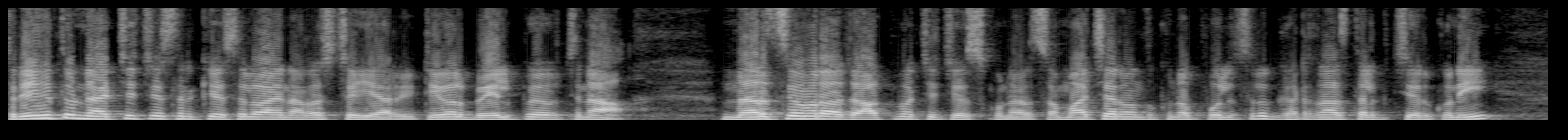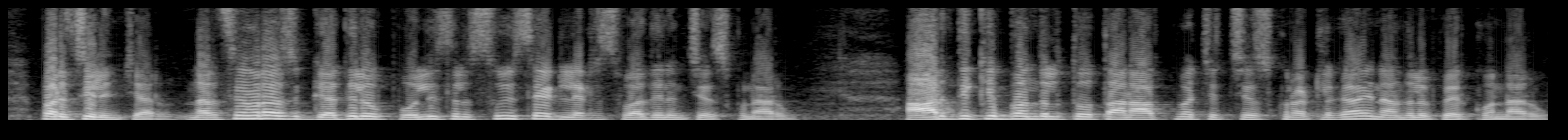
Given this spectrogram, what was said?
స్నేహితుడిని హత్య చేసిన కేసులో ఆయన అరెస్ట్ అయ్యారు. ఇటీవల బెయిల్పై వచ్చిన నరసింహరాజు ఆత్మహత్య చేసుకున్నారు. సమాచారం అందుకున్న పోలీసులు ఘటనాస్థలికి చేరుకుని పరిశీలించారు. నరసింహరాజు గదిలో పోలీసులు సూసైడ్ లెటర్ స్వాధీనం చేసుకున్నారు. ఆర్థిక ఇబ్బందులతో తాను ఆత్మహత్య చేసుకున్నట్లుగా ఆయన అందులో పేర్కొన్నారు.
